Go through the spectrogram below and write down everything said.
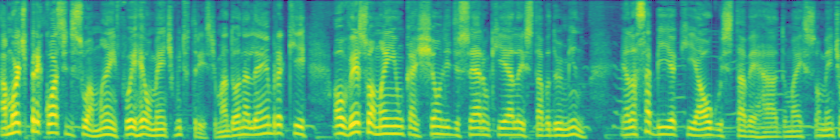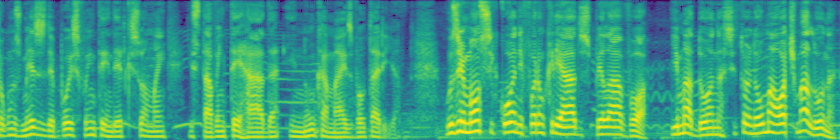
A morte precoce de sua mãe foi realmente muito triste. Madonna lembra que, ao ver sua mãe em um caixão, lhe disseram que ela estava dormindo. Ela sabia que algo estava errado, mas somente alguns meses depois foi entender que sua mãe estava enterrada e nunca mais voltaria. Os irmãos Ciccone foram criados pela avó, e Madonna se tornou uma ótima aluna.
